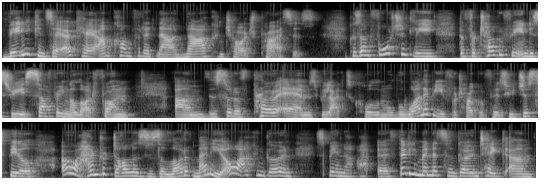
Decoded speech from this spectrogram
then you can say, okay, I'm confident now. Now I can charge prices. Because unfortunately, the photography industry is suffering a lot from um, the sort of pro ams, we like to call them, or the wannabe photographers who just feel, oh, $100 is a lot of money. Oh, I can go and spend uh, 30 minutes and go and take um,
